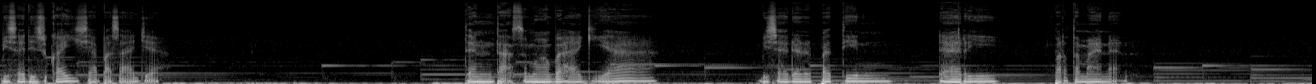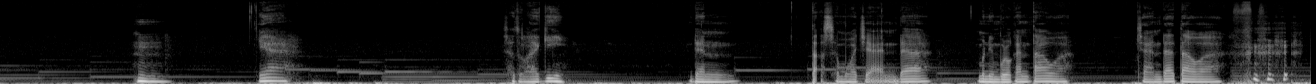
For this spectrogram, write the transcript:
bisa disukai siapa saja. Dan tak semua bahagia bisa dapetin dari pertemanan. Hmm. Ya. Satu lagi dan tak semua canda menimbulkan tawa. Canda tawa.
